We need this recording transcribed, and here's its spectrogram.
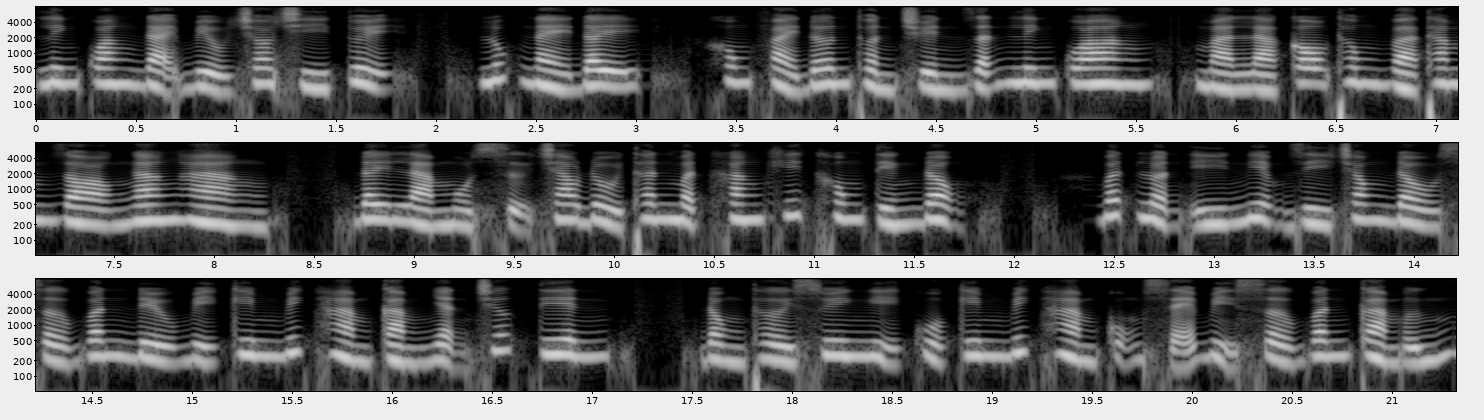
linh quang đại biểu cho trí tuệ. Lúc này đây, không phải đơn thuần truyền dẫn linh quang, mà là câu thông và thăm dò ngang hàng. Đây là một sự trao đổi thân mật khăng khít không tiếng động. Bất luận ý niệm gì trong đầu sở vân đều bị Kim Bích Hàm cảm nhận trước tiên. Đồng thời suy nghĩ của Kim Bích Hàm cũng sẽ bị sở vân cảm ứng.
